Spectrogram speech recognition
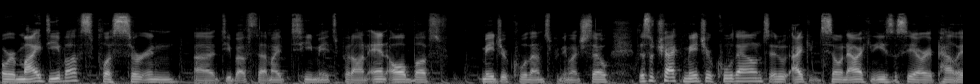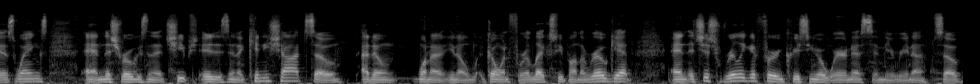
or my debuffs plus certain uh, debuffs that my teammates put on and all buffs major cooldowns pretty much. So this will track major cooldowns. It, I can so now I can easily see alright Pally has wings, and this rogue is in a cheap it is in a kidney shot. So I don't want to you know go in for a leg sweep on the rogue yet, and it's just really good for increasing your awareness in the arena. So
